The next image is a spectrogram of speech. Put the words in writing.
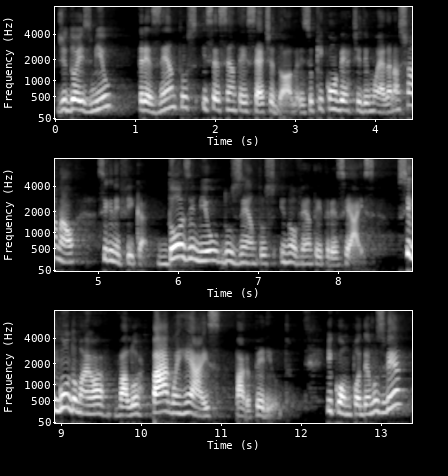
de 2.367 dólares, o que convertido em moeda nacional significa 12.293 reais, segundo maior valor pago em reais para o período. E como podemos ver,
